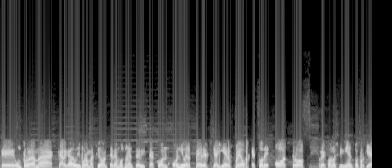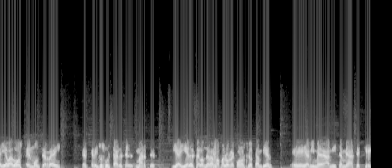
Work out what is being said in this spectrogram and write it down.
eh, un programa cargado de información, tenemos una entrevista con Oliver Pérez, que ayer fue objeto de otro reconocimiento, porque ya lleva dos en Monterrey. El que le hizo Sultán es el martes, y ayer el Salón de la Fama lo reconoció también, eh, y a mí, me, a mí se me hace que,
